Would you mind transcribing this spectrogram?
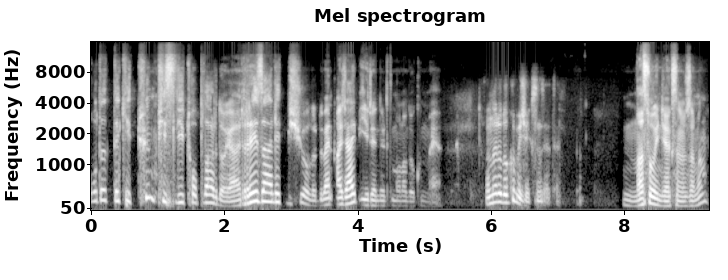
odadaki tüm pisliği toplardı o ya. Rezalet bir şey olurdu. Ben acayip iğrenirdim ona dokunmaya. Onlara dokunmayacaksın zaten. Nasıl oynayacaksın o zaman?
